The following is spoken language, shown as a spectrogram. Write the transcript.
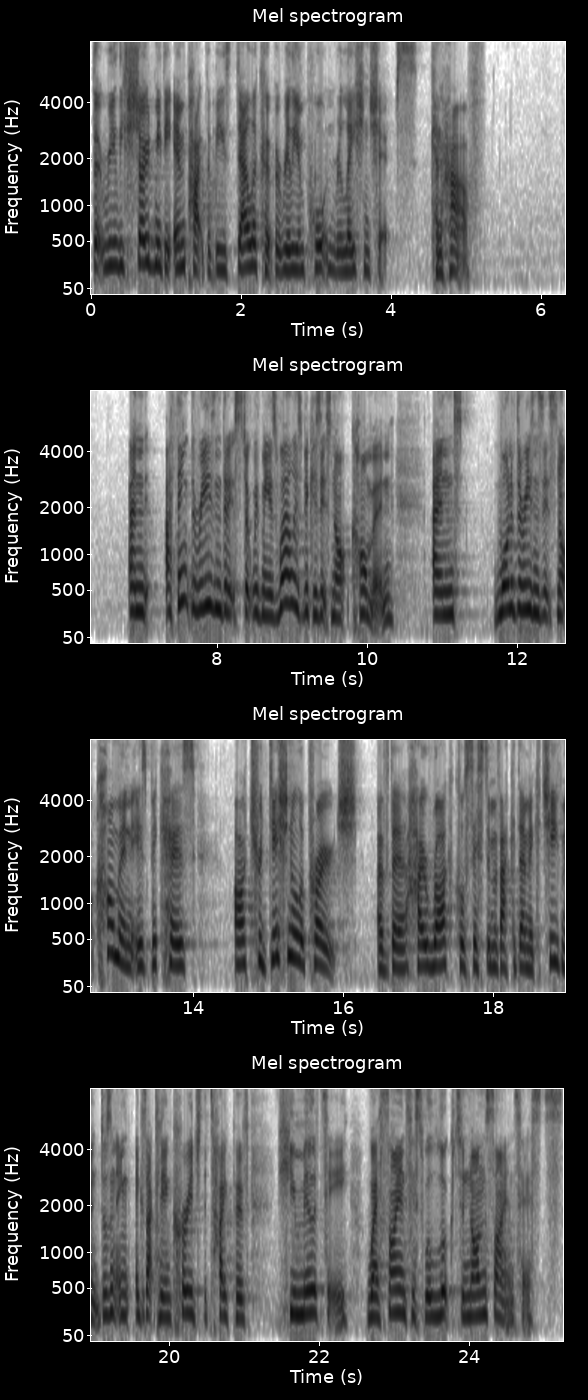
that really showed me the impact that these delicate but really important relationships can have. And I think the reason that it stuck with me as well is because it's not common. And one of the reasons it's not common is because our traditional approach of the hierarchical system of academic achievement doesn't exactly encourage the type of humility where scientists will look to non scientists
